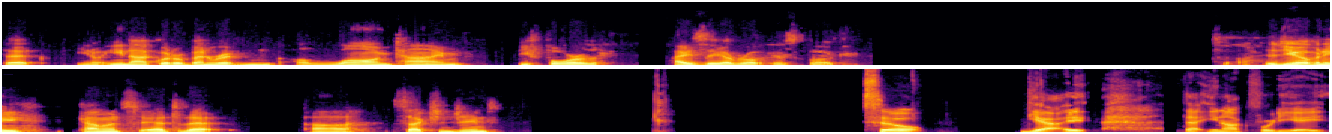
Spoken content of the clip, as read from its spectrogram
That, you know, Enoch would have been written a long time before Isaiah wrote his book. So, did you have any comments to add to that uh, section, James? So, yeah, I, that Enoch 48,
